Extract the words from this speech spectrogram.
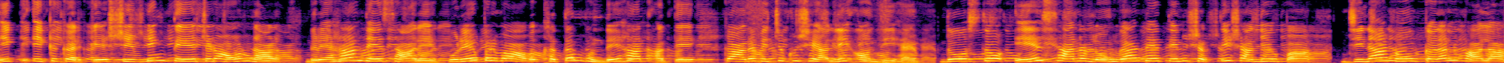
ਇੱਕ ਇੱਕ ਕਰਕੇ ਸ਼ਿਵਲਿੰਗ ਤੇ ਚੜਾਉਣ ਨਾਲ ਗ੍ਰਹਿਾਂ ਦੇ ਸਾਰੇ ਬੁਰੇ ਪ੍ਰਭਾਵ ਖਤਮ ਹੁੰਦੇ ਹਨ ਅਤੇ ਘਰ ਵਿੱਚ ਖੁਸ਼ਹਾਲੀ ਆਉਂਦੀ ਹੈ। ਦੋਸਤੋ, ਇਹ ਸਨ ਲੌਂਗਾ ਦੇ ਤਿੰਨ ਸ਼ਕਤੀਸ਼ਾਲੀ ਉਪਾਅ, ਜਿਨ੍ਹਾਂ ਨੂੰ ਕਰਨ ਵਾਲਾ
